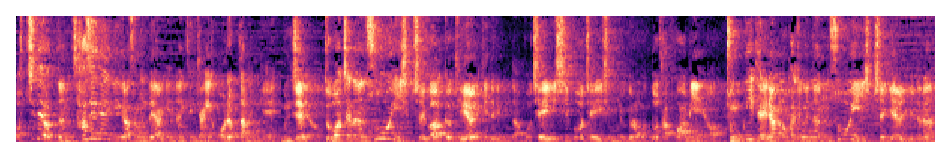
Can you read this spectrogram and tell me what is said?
어찌되었든 4세대기가 상대하기에는 굉장히 어렵다는 게 문제예요. 두 번째는 수호 27과 그 계열기들입니다. 뭐 J15, J16 이런 것도 다 포함이에요. 중국이 대량으로 가지고 있는 수호이 27계열기들은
